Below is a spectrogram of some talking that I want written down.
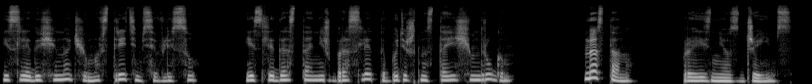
«И следующей ночью мы встретимся в лесу. Если достанешь браслет, ты будешь настоящим другом». «Достану», — произнес Джеймс.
